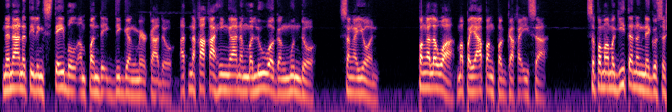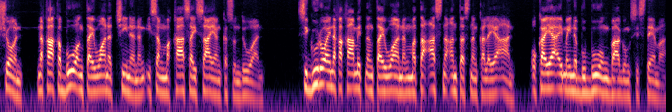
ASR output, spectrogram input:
nananatiling stable ang pandaigdigang merkado, at nakakahinga ng maluwag ang mundo, sa ngayon. Pangalawa, mapayapang pagkakaisa. Sa pamamagitan ng negosasyon, nakakabuo ang Taiwan at China ng isang makasaysayang kasunduan. Siguro ay nakakamit ng Taiwan ng mataas na antas ng kalayaan, o kaya ay may nabubuong bagong sistema.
